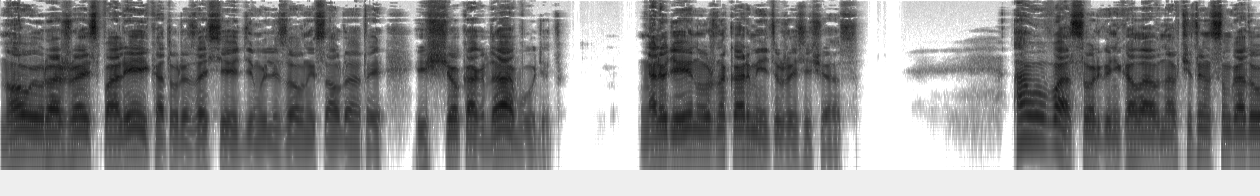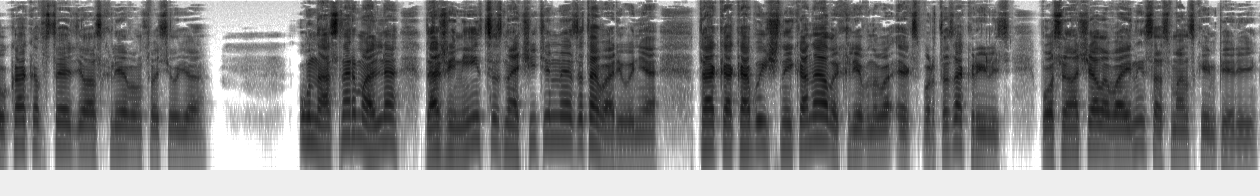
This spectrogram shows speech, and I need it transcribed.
Новый урожай с полей, который засеют демобилизованные солдаты, еще когда будет? А людей нужно кормить уже сейчас». «А у вас, Ольга Николаевна, в четырнадцатом году как обстоят дела с хлебом?» — спросил я. У нас нормально, даже имеется значительное затоваривание, так как обычные каналы хлебного экспорта закрылись после начала войны с Османской империей,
